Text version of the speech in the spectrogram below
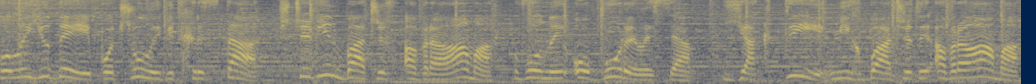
коли юдеї почули від Христа, що він бачив Авраама, вони обурилися. Як ти міг бачити Авраама?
